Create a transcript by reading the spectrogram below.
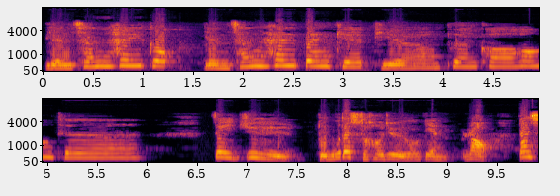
脸沉黑狗เปลี่ยนฉันให้เป็นแค่เพียงเพื่อนของเธอ这一句读的时候就有点绕，但是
